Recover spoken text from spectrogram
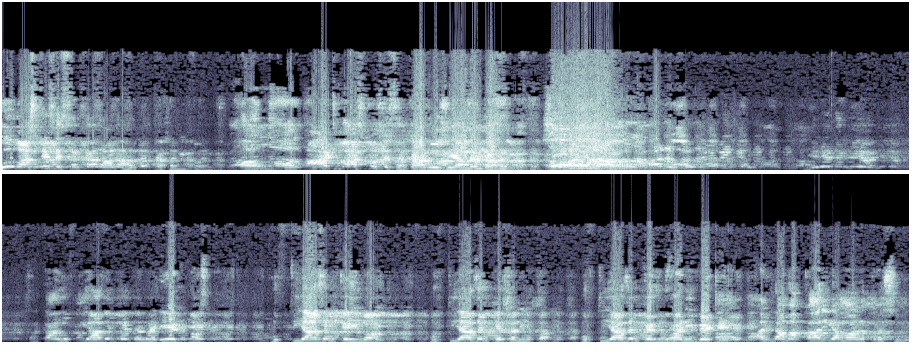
دو واسطے سے سرکار اعلیٰ حضرت کا خلیفہ اور آٹھ واسطوں سے سرکار غوث اعظم کا خلیفہ میرے درمیان سرکار مفتی اعظم کے درمیان ایک واسطہ مفتی اعظم کے امام مفتی اعظم کے خلیفہ مفتی اعظم کے روحانی بیٹے علامہ قاری امانت رسول۔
